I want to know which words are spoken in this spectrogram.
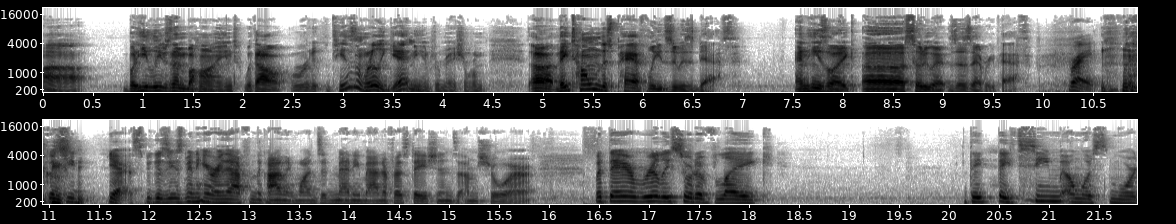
Uh, but he leaves them behind without. Re- he doesn't really get any information from. Uh, they tell him this path leads to his death, and he's like, "Uh, so do does every path." Right, because he yes, because he's been hearing that from the kindly ones in many manifestations, I'm sure. But they are really sort of like they they seem almost more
